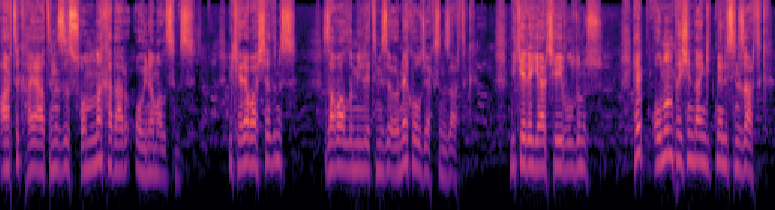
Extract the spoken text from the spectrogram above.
Artık hayatınızı sonuna kadar oynamalısınız. Bir kere başladınız. Zavallı milletimize örnek olacaksınız artık. Bir kere gerçeği buldunuz. Hep onun peşinden gitmelisiniz artık.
